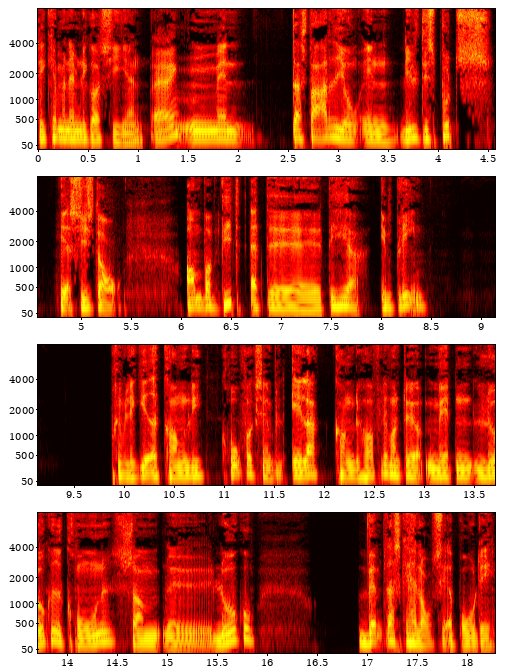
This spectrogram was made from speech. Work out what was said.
Det kan man nemlig godt sige, Jan. Ja, ikke? Men der startede jo en lille disput her sidste år, om hvorvidt at øh, det her emblem, privilegeret kongelig kro for eksempel, eller kongelig hofleverandør med den lukkede krone som øh, logo, hvem der skal have lov til at bruge det.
